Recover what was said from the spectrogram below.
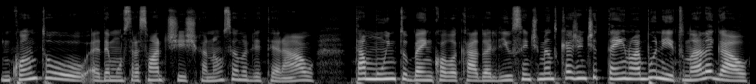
enquanto é demonstração artística, não sendo literal, tá muito bem colocado ali o sentimento que a gente tem. Não é bonito, não é legal,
